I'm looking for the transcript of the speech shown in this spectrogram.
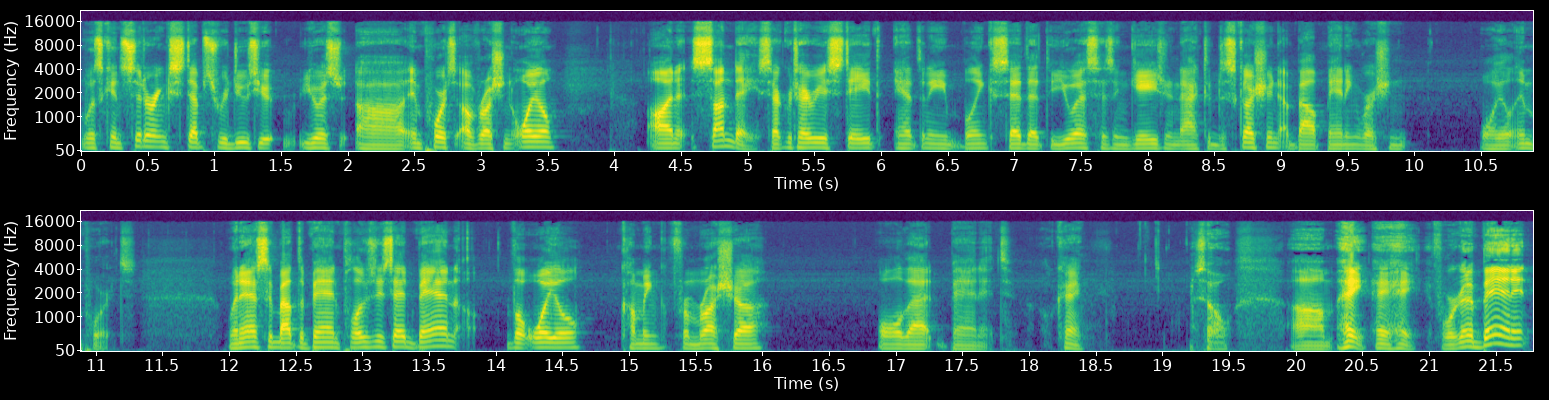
was considering steps to reduce U- U.S. Uh, imports of Russian oil. On Sunday, Secretary of State Antony Blinken said that the U.S. has engaged in an active discussion about banning Russian oil imports. When asked about the ban, Pelosi said, ban the oil coming from Russia, all that, ban it. Okay. So um, hey, hey, hey, if we're going to ban it,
